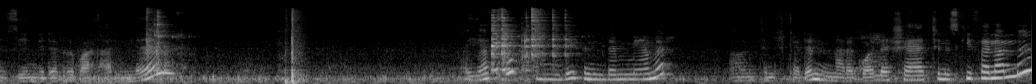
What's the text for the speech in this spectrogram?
እዚህ እንደርባታለን። አያችሁ እንዴት እንደሚያምር። አሁን ትንሽ ከደን እናደርገዋለን። ሻያችን እስኪፈላለን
